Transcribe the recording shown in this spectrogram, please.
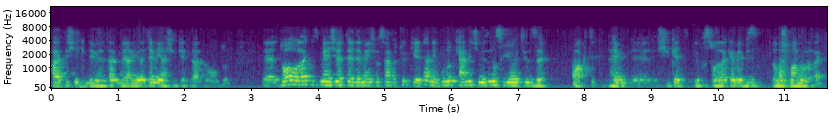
farklı şekilde yöneten veya yönetemeyen şirketler de oldu. Doğal olarak biz MCT'de, Management Center Türkiye'de hani bunu kendi içimizde nasıl yönetirize baktık. Hem e, şirket yapısı olarak hem de biz danışmanlar olarak.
